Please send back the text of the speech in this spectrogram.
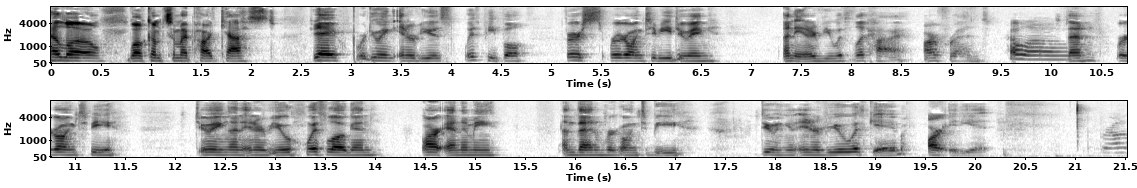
Hello, welcome to my podcast. Today we're doing interviews with people. First, we're going to be doing an interview with Lakai, our friend. Hello. Then we're going to be doing an interview with Logan, our enemy. And then we're going to be doing an interview with Gabe, our idiot. Brother.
